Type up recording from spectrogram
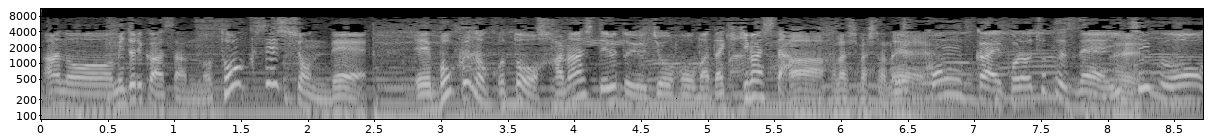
あの、緑川さんのトークセッションで、え僕のことを話しているという情報をまた聞きました。ああ、話しましたね。今回これをちょっとですね、一部を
